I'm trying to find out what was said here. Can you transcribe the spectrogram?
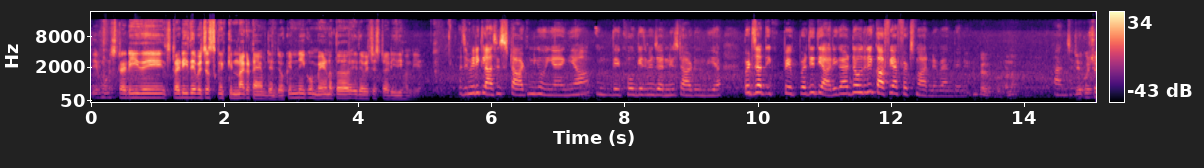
ਤੇ ਹੁਣ ਸਟੱਡੀ ਦੇ ਸਟੱਡੀ ਦੇ ਵਿੱਚ ਸ- ਕਿੰਨਾ ਕੁ ਟਾਈਮ ਦਿੰਦੇ ਹੋ? ਕਿੰਨੀ ਕੁ ਮਿਹਨਤ ਇਹਦੇ ਵਿੱਚ ਸਟੱਡੀ ਦੀ ਹੁੰਦੀ ਹੈ? ਅਜੇ ਮੇਰੀ ਕਲਾਸਿਸ ਸਟਾਰਟ ਨਹੀਂ ਹੋਈਆਂ ਹੈਗੀਆਂ। ਹੁਣ ਦੇਖੋਗੇ ਜਿਵੇਂ ਜਰਨੀ ਸਟਾਰਟ ਹੁੰਦੀ ਹੈ ਬਟ ਜਦ ਇੱਕ ਪੇਪਰ ਦੀ ਤਿਆਰੀ ਕਰਦੇ ਹਾਂ, ਉਹਦੇ ਲਈ ਕਾਫੀ ਐਫਰਟਸ ਮਾਰਨੇ ਪੈਂਦੇ ਨੇ। ਬਿਲਕੁਲ ਹਨਾ? ਹਾਂਜੀ। ਜੇ ਕੁਝ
